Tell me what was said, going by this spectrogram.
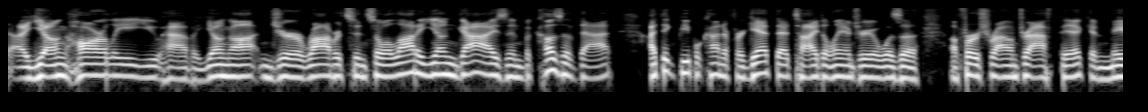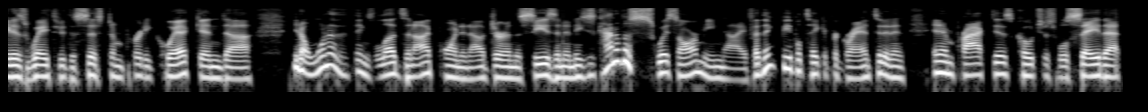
a young Harley, you have a young Oettinger, Robertson, so a lot of young guys. And because of that, I think people kind of forget that Ty Dellandrea was a, a first round draft pick and made his way through the system pretty quick. And, uh, you know, one of the things Luds and I pointed out during the season, and he's kind of a Swiss Army knife. I think people take it for granted. And, and in practice, coaches will say that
